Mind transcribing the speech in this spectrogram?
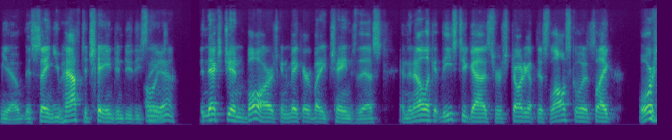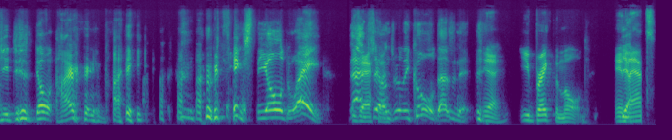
you know is saying you have to change and do these things. oh things yeah, the next gen bar is going to make everybody change this. And then I look at these two guys who are starting up this law school. And it's like, or you just don't hire anybody who thinks the old way. That Exactly. sounds really cool, doesn't it? yeah. You break the mold, and Yeah. that's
